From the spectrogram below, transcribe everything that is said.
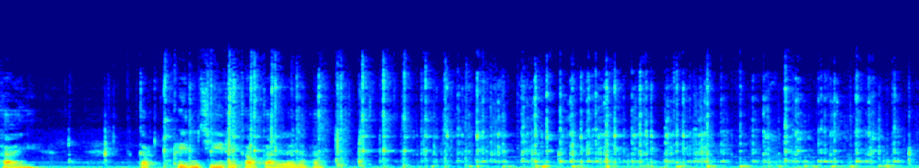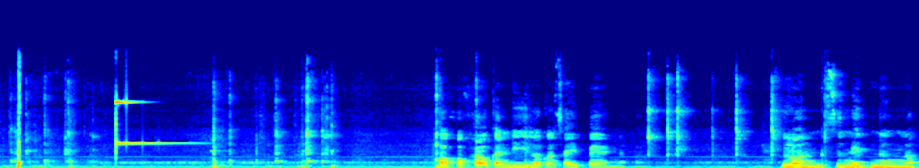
ไข่ กับครีมชีสให้เข้ากันเลยนะคะ อเขาเข้ากันดีแล้วก็ใส่แป้งนะคะหล่อนสักนิดหนึ่งเนาะ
